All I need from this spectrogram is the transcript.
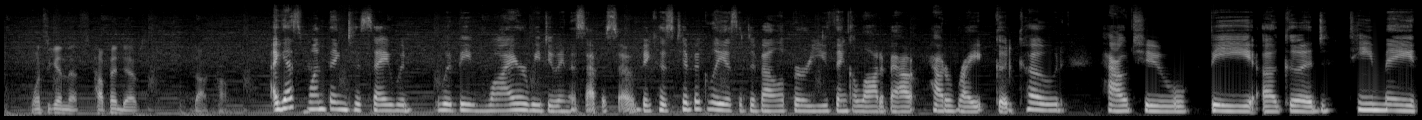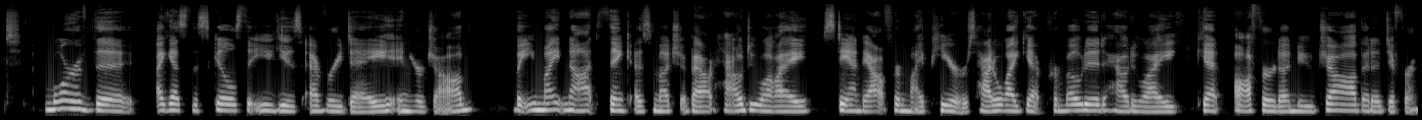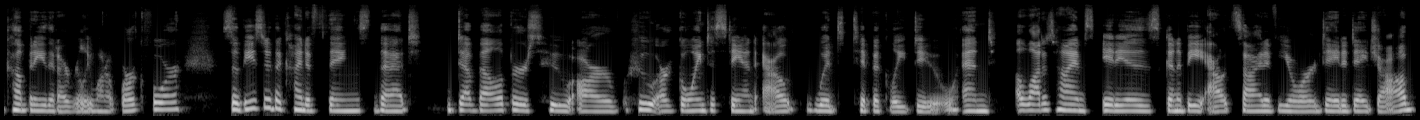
Once again, that's topenddevs.com. I guess one thing to say would would be why are we doing this episode? Because typically as a developer, you think a lot about how to write good code, how to be a good teammate, more of the I guess the skills that you use every day in your job but you might not think as much about how do I stand out from my peers? How do I get promoted? How do I get offered a new job at a different company that I really want to work for? So these are the kind of things that developers who are who are going to stand out would typically do. And a lot of times it is going to be outside of your day-to-day job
